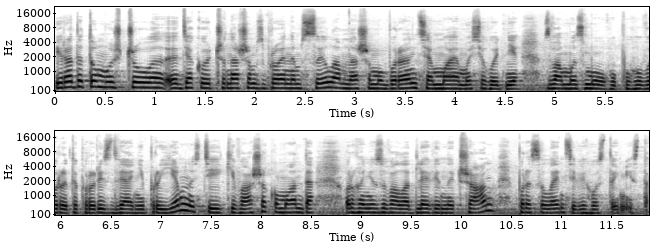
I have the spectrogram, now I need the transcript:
І рада тому, що е, дякуючи нашим збройним силам, нашим оборонцям, маємо сьогодні з вами змогу поговорити про різдвяні приємності, які ваша команда організувала для вінничан, переселенців і гостей міста.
